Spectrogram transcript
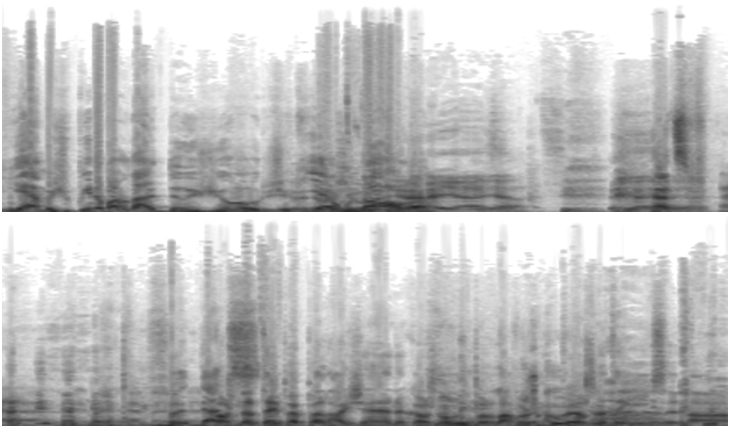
Yeah, mas o peanut butter dá 2 euros, aqui é 1 euros, dólar. Yeah, yeah, yeah. Yeah, yeah, yeah. Ah, é, é, é, é, Eles não têm papel higiênico. Eles não limpam, lavam os cu. Eles não têm isso. Lá.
